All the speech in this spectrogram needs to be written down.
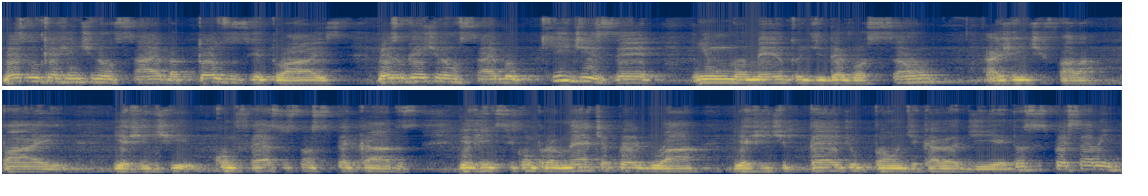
mesmo que a gente não saiba todos os rituais, mesmo que a gente não saiba o que dizer em um momento de devoção, a gente fala Pai e a gente confessa os nossos pecados e a gente se compromete a perdoar e a gente pede o pão de cada dia. Então vocês percebem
